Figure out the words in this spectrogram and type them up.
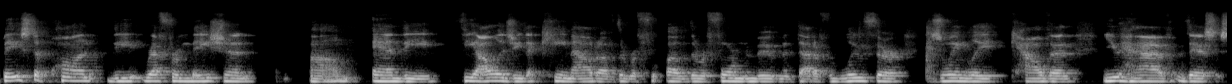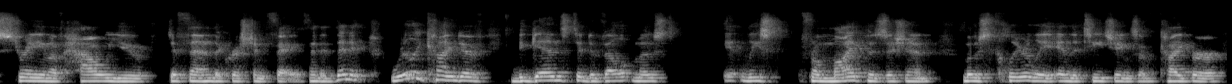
based upon the Reformation um, and the theology that came out of the of the Reformed movement, that of Luther, Zwingli, Calvin. You have this stream of how you defend the Christian faith, and then it really kind of begins to develop most, at least from my position, most clearly in the teachings of Kuyper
